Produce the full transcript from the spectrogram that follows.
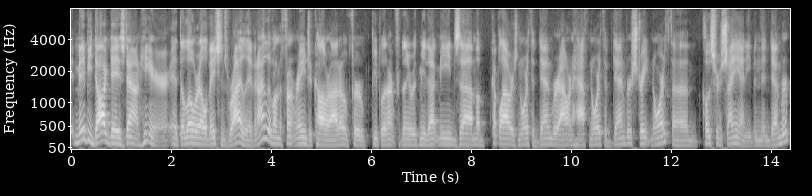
It may be dog days down here at the lower elevations where I live, and I live on the front range of Colorado. For people that aren't familiar with me, that means um, a couple hours north of Denver, hour and a half north of Denver, straight north, um, closer to Cheyenne even than Denver.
